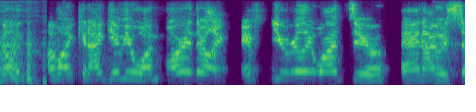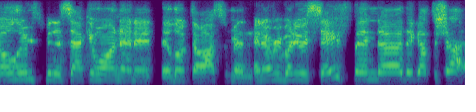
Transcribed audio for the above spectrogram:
going, I'm like, can I give you one more? And they're like, if you really want to. And I was so loose for the second one and it, it looked awesome and, and everybody was safe and uh, they got the shot.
